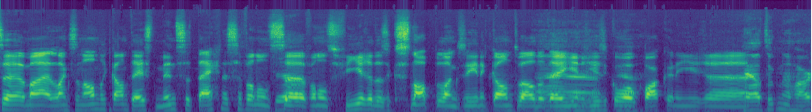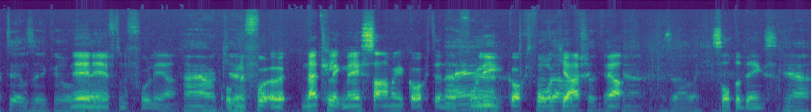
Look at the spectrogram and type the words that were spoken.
eh, maar langs de andere kant, hij is het minste technische van ons, Ja. eh, van ons vieren. Dus ik snap langs de ene kant wel dat hij geen risico wou pakken hier. eh. Hij had ook een hardtail zeker? Nee, nee, hij heeft een folie, ja. Ah ja, oké. Ook een net gelijk mij samengekocht en een Ah, folie gekocht vorig jaar. ik- ja, zalig. zotte dings. Ja.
